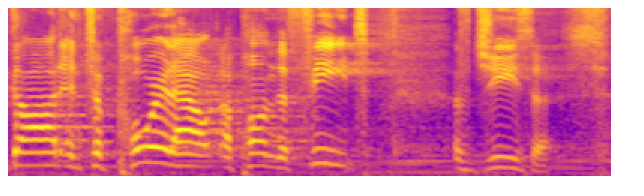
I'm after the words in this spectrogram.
God and to pour it out upon the feet of Jesus.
